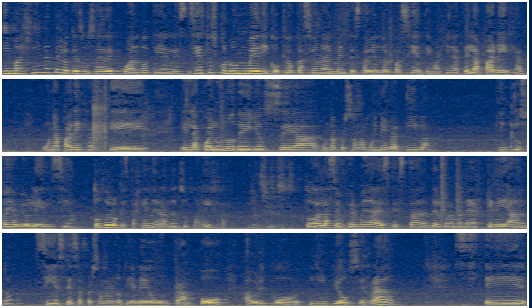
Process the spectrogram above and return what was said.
imagínate lo que sucede cuando tienes, si esto es con un médico que ocasionalmente está viendo al paciente, imagínate la pareja, una pareja que en la cual uno de ellos sea una persona muy negativa, que incluso haya violencia, todo lo que está generando en su pareja. Así es todas las enfermedades que está de alguna manera creando si es que esa persona no tiene un campo áurico limpio o cerrado. Eh,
